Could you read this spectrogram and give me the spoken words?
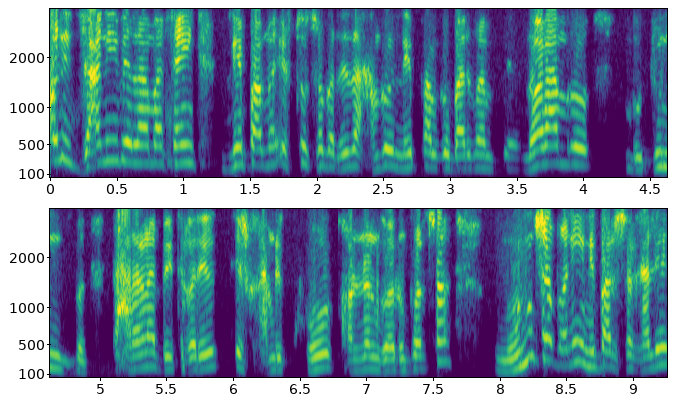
अनि जाने बेलामा चाहिँ नेपालमा यस्तो छ भनेर हाम्रो नेपालको बारेमा नराम्रो जुन धारणा व्यक्त गर्यो त्यसको हामीले खोर खण्डन गर्नुपर्छ। हुन्छ भने नेपाल सरकारले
